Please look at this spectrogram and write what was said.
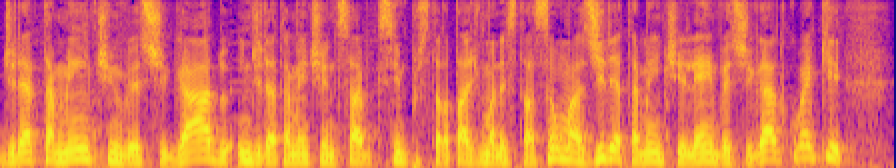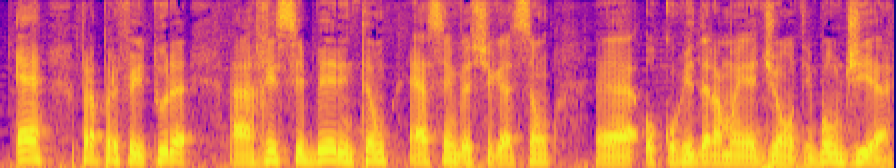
diretamente investigado, indiretamente a gente sabe que sim por se tratar de uma licitação, mas diretamente ele é investigado. Como é que é para a prefeitura uh, receber então essa investigação uh, ocorrida na manhã de ontem? Bom dia.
